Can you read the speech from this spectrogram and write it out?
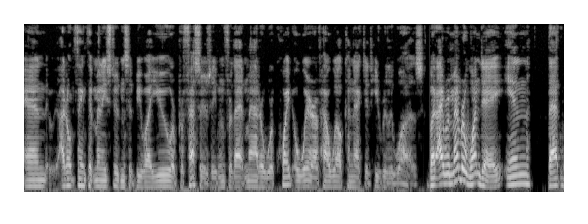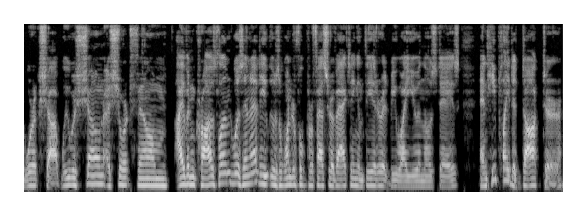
And I don't think that many students at BYU or professors, even for that matter, were quite aware of how well connected he really was. But I remember one day in that workshop, we were shown a short film. Ivan Crosland was in it. He was a wonderful professor of acting and theater at BYU in those days, and he played a doctor.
